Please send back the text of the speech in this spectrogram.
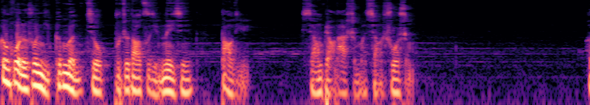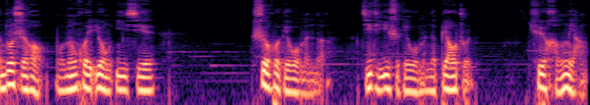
更或者说，你根本就不知道自己内心到底想表达什么，想说什么。很多时候，我们会用一些社会给我们的、集体意识给我们的标准去衡量。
